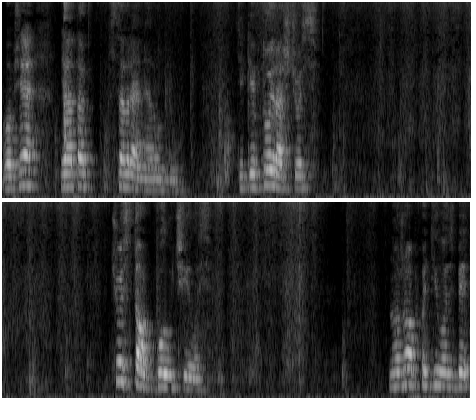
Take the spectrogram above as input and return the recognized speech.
Взагалі, я так все время роблю. Тільки в той раз щось. Щось так вийшло. Ножа б хотілося б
